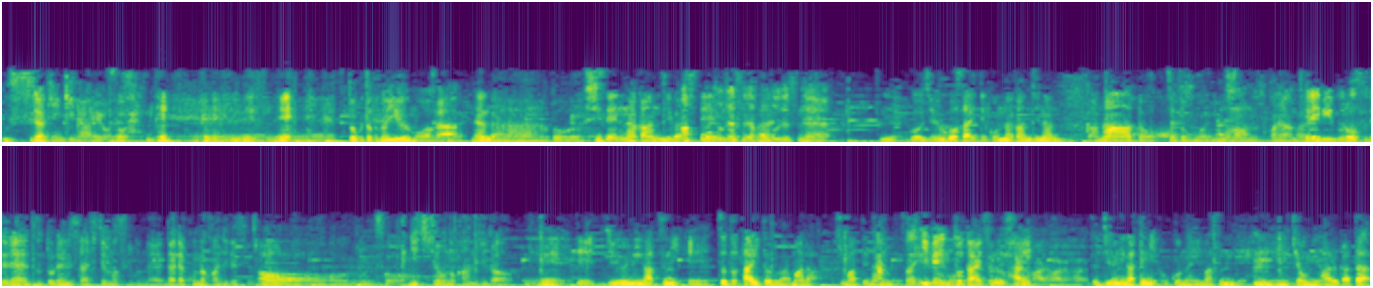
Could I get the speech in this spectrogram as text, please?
うっすら元気があるようです。そうですねいいですね。独特のユーモアが。なんか、こう、自然な感じがあ、して。本当ですね、本当す。ですね。ね、55歳ってこんな感じなんかなと、ちょっと思いました。そうなんですかね。はいテレビブロスでね、ずっと連載してますけどね、だいたいこんな感じですよああ、ね。そうですか。日常の感じが。ねで、12月に、えーちょっとタイトルはまだ決まってないんですけどイベントタイトルですね。はいはいはいはい12月に行いますんで、うんえー興味のある方、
